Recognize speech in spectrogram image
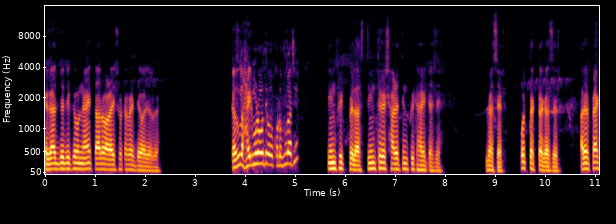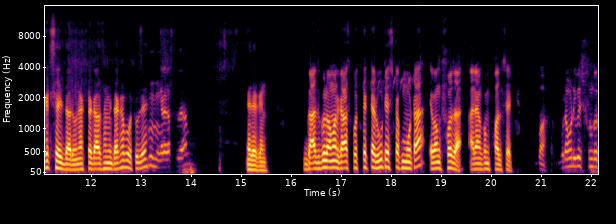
এ গাছ যদি কেউ নেয় তারও আড়াইশো টাকায় দেওয়া যাবে। গাছগুলো হাইট মোটামুটি কত ফুট আছে? তিন ফিট প্লাস তিন থেকে সাড়ে তিন ফিট হাইট আছে গাছের প্রত্যেকটা গাছের। আর এর প্যাকেট সাইজ দারুণ একটা গাছ আমি দেখাবো তুলে? গাছটা দেখান। গাছগুলো আমার গাছ প্রত্যেকটা রুট স্টক মোটা এবং সোজা আর এরকম ফল সেট বাহ মোটামুটি বেশ সুন্দর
